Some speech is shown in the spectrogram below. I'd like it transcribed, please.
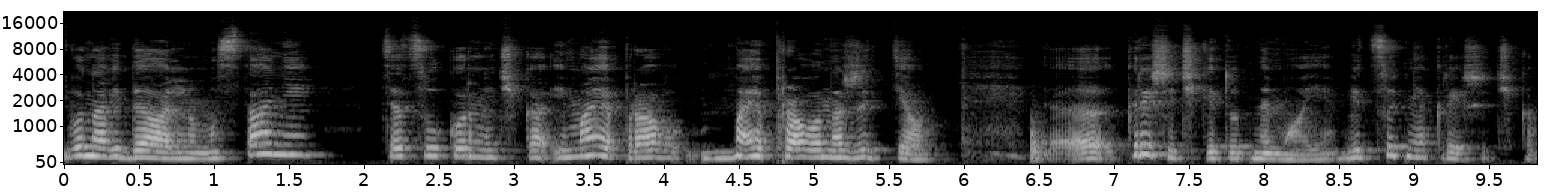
вона в ідеальному стані, ця цукорничка, і має право, має право на життя. Е, Кришечки тут немає, відсутня кришечка.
